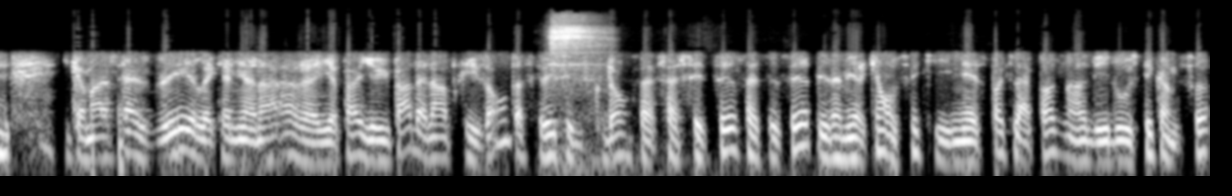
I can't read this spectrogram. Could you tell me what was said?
il commençait à se dire, le camionneur, euh, il, a peur, il a eu peur d'aller en prison parce que là, c'est du coup, donc ça, ça s'étire, ça s'étire. Puis Les Américains, on sait qu'ils niaisent pas que la POC dans des dossiers comme ça.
